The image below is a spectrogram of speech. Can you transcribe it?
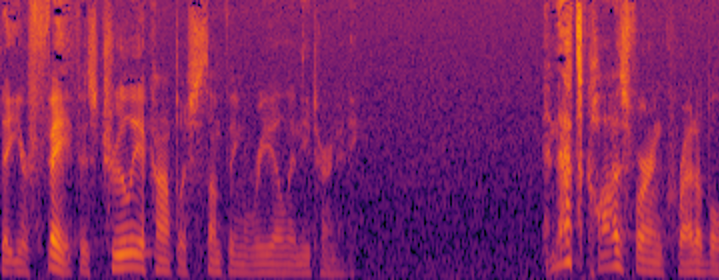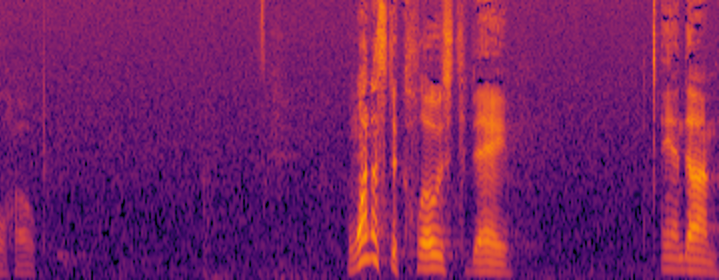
that your faith has truly accomplished something real in eternity. And that's cause for incredible hope. I want us to close today and um,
